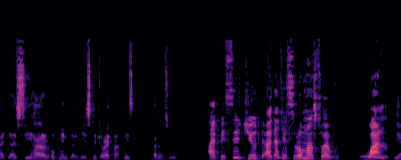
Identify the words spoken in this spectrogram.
I, I see her opening a scripture right now. Please, why don't you? I beseech you, uh, that is Romans 12 1. Yeah.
